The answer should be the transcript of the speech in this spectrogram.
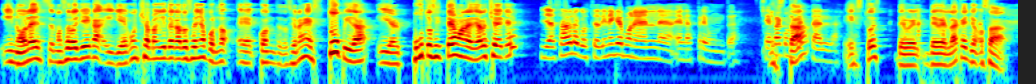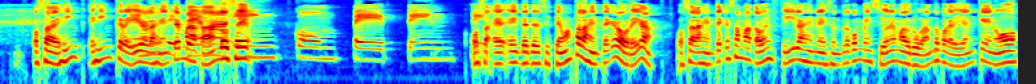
y no, les, no se lo llega y llega un chamaquito de 14 años por no, eh, contestaciones estúpidas y el puto sistema le da el cheque. Ya sabe lo que usted tiene que poner en las preguntas. Sepa contestarla. Esto es de, de, verdad que yo, o sea, o sea, es, es increíble la gente matándose. Incompetente. O sea, eh, eh, desde el sistema hasta la gente que lo brega. O sea, la gente que se ha matado en filas en el centro de convenciones madrugando para que digan que no.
